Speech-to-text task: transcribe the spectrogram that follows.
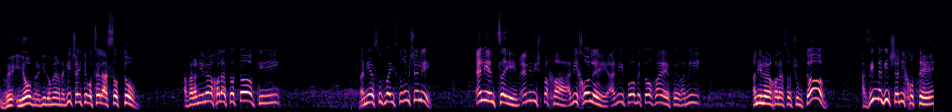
ואיוב נגיד אומר, נגיד שהייתי רוצה לעשות טוב, אבל אני לא יכול לעשות טוב, כי אני עסוק בייסורים שלי. אין לי אמצעים, אין לי משפחה, אני חולה, אני פה בתוך האפר, אני, אני לא יכול לעשות שום טוב. אז אם נגיד שאני חוטא,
